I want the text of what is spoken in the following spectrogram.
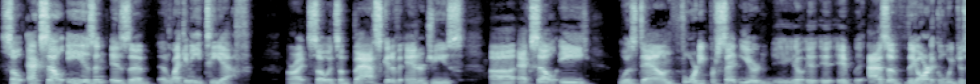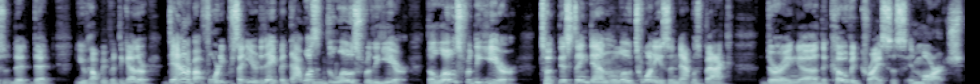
So xle is an is a like an etf all right? So it's a basket of energies. Uh, xle was down 40% year you know it, it, it, as of the article we just that that you helped me put together down about 40% year to date but that wasn't the lows for the year. The lows for the year took this thing down in the low 20s, and that was back during uh, the COVID crisis in March.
